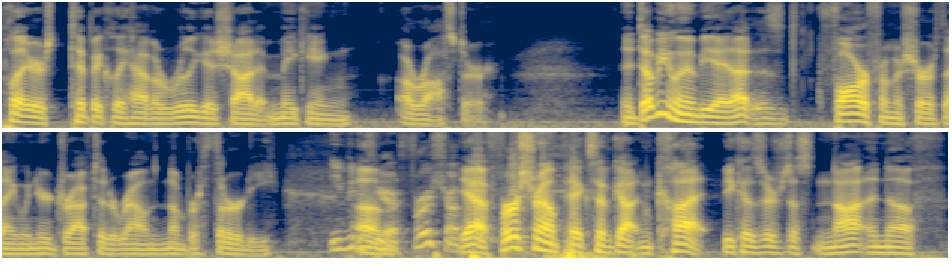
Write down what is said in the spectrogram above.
players typically have a really good shot at making a roster. In the WNBA, that is far from a sure thing when you're drafted around number 30. Even if um, you're a first round Yeah, pick. first round picks have gotten cut because there's just not enough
